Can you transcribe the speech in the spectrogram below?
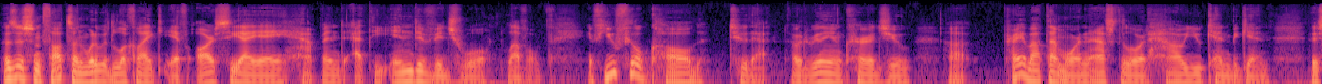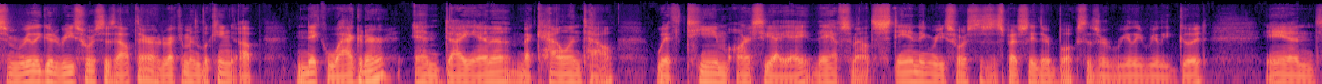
those are some thoughts on what it would look like if RCIA happened at the individual level. If you feel called to that, I would really encourage you. Uh, pray about that more and ask the Lord how you can begin. There's some really good resources out there. I would recommend looking up Nick Wagner and Diana Macalintal with Team RCIA. They have some outstanding resources, especially their books. Those are really, really good. And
